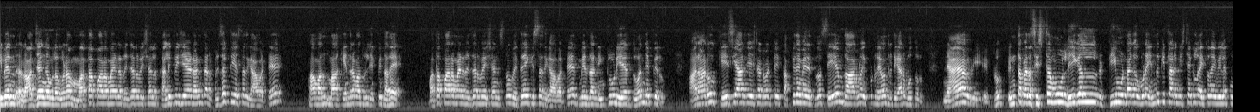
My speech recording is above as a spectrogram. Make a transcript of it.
ఈవెన్ రాజ్యాంగంలో కూడా మతపరమైన రిజర్వేషన్లు కలిపి చేయడానికి దాన్ని రిజెక్ట్ చేస్తుంది కాబట్టి మా మన్ మా కేంద్ర మంత్రులు చెప్పింది అదే. మతపరమైన రిజర్వేషన్స్ను వ్యతిరేకిస్తుంది కాబట్టి మీరు దాన్ని ఇంక్లూడ్ చేయొద్దు అని చెప్పారు ఆనాడు కేసీఆర్ చేసినటువంటి తప్పిదం ఏదైతుందో సేమ్ దారిలో ఇప్పుడు రేవంత్ రెడ్డి గారు పోతున్నారు న్యాయ ఇప్పుడు ఇంత పెద్ద సిస్టము లీగల్ టీం ఉండగా కూడా ఎందుకు ఇట్లాంటి మిస్టేక్లు అవుతున్నాయి వీళ్ళకు?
